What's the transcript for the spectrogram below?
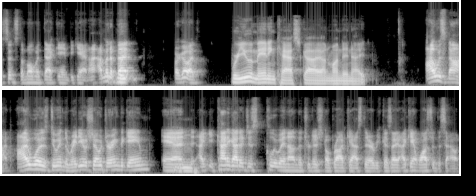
since the moment that game began. I, am going to bet, or go ahead. Were you a ManningCast guy on Monday night? I was not. I was doing the radio show during the game, and mm. I, you kind of got to just clue in on the traditional broadcast there because I, I can't watch with the sound.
